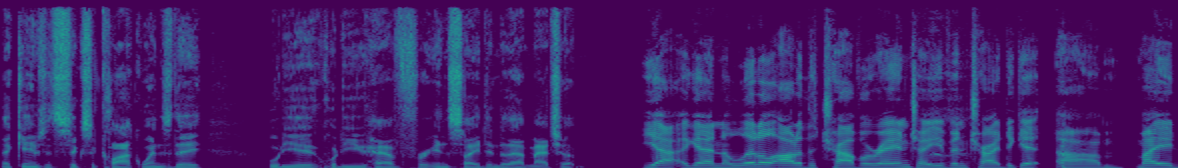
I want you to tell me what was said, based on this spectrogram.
That game's at six o'clock Wednesday. Who do you who do you have for insight into that matchup? Yeah, again, a little out of the travel range. I even tried to get um, my AD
